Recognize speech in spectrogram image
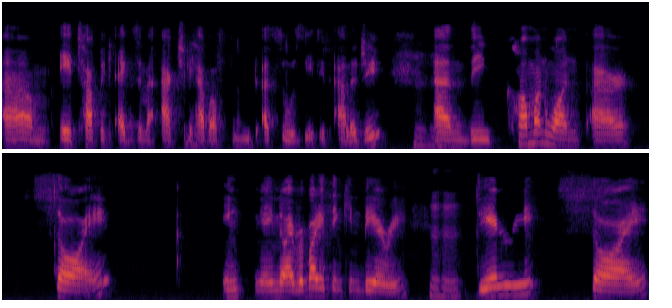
um, atopic eczema actually have a food associated allergy. Mm-hmm. And the common ones are soy, in, you know, everybody thinking dairy, mm-hmm. dairy, soy,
